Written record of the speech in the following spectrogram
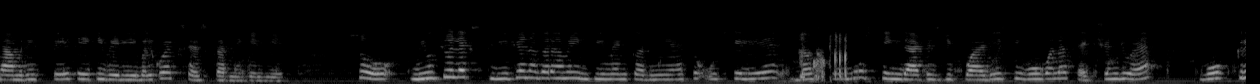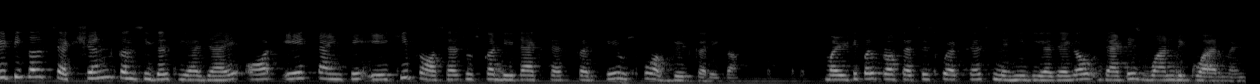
मेमोरी स्पेस एक ही वेरिएबल को एक्सेस करने के लिए। सो म्यूचुअल एक्सक्लूजन अगर हमें इम्प्लीमेंट करनी है सो so उसके लिए the first thing that is required is कि वो वाला सेक्शन जो है वो क्रिटिकल सेक्शन कंसीडर किया जाए और एक टाइम पे एक ही प्रोसेस उसका डेटा एक्सेस करके उसको अपडेट करेगा। मल्टीपल प्रोसेसेस को एक्सेस नहीं दिया जाएगा। दैट इज़ वन रिक्वायरमेंट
